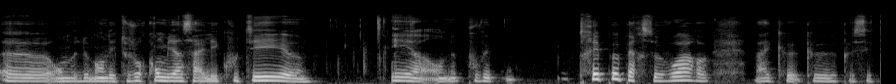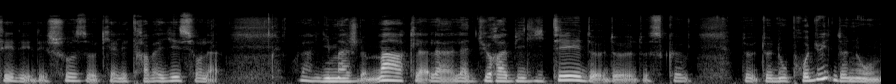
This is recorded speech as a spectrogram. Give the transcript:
on me demandait toujours combien ça allait coûter et on ne pouvait très peu percevoir bah, que, c'était des, choses qui allaient travailler sur la, l'image de marque, la, durabilité de, ce que, de, nos produits, de nos,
